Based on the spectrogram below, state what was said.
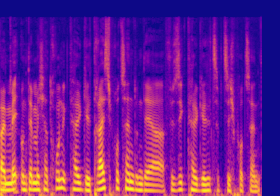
Und, und der Mechatronikteil gilt 30% und der Physikteil gilt 70%.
